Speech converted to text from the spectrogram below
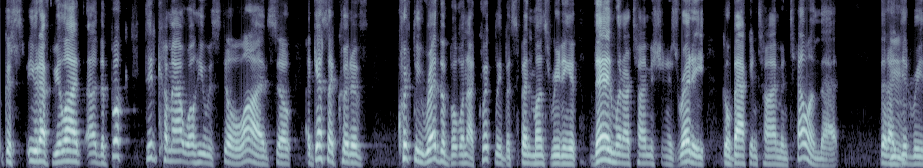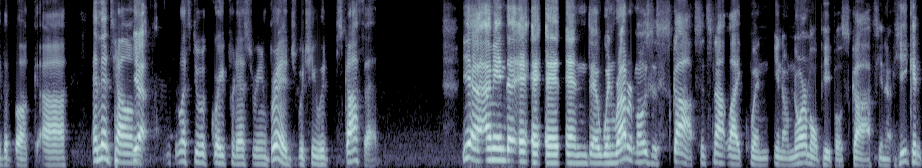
because you'd have to be alive. Uh, the book did come out while he was still alive, so I guess I could have quickly read the book. Well, not quickly, but spent months reading it. Then, when our time machine is ready, go back in time and tell him that that mm. I hmm. did read the book, uh, and then tell him. Yeah let's do a great pedestrian bridge, which he would scoff at. Yeah, I mean, the, and uh, when Robert Moses scoffs, it's not like when you know normal people scoff. You know, he can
